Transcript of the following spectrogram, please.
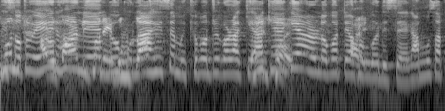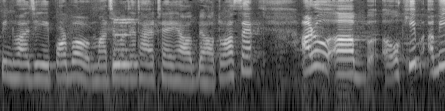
পিছতো এই আৰু ধৰণে তাৰপিছত এই লোক মুহূৰ্তত ওলাই আহিছে মুখ্যমন্ত্ৰীগৰাকী আগে নিশ্চয়। আগে আৰু লগতে হয়। সংগ দিছে গামোচা পিন্ধোৱা যি পৰ্ব মাজে মাজে ঠায়ে ঠায়ে সেয়া অব্যাহত আছে আৰু অসীম আমি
